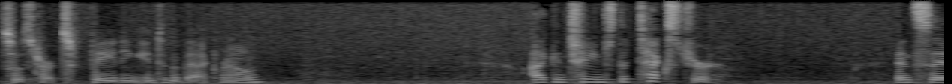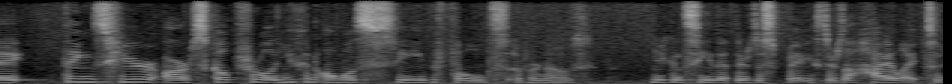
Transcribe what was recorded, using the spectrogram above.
So it starts fading into the background. I can change the texture and say things here are sculptural. You can almost see the folds of her nose. You can see that there's a space, there's a highlight, so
